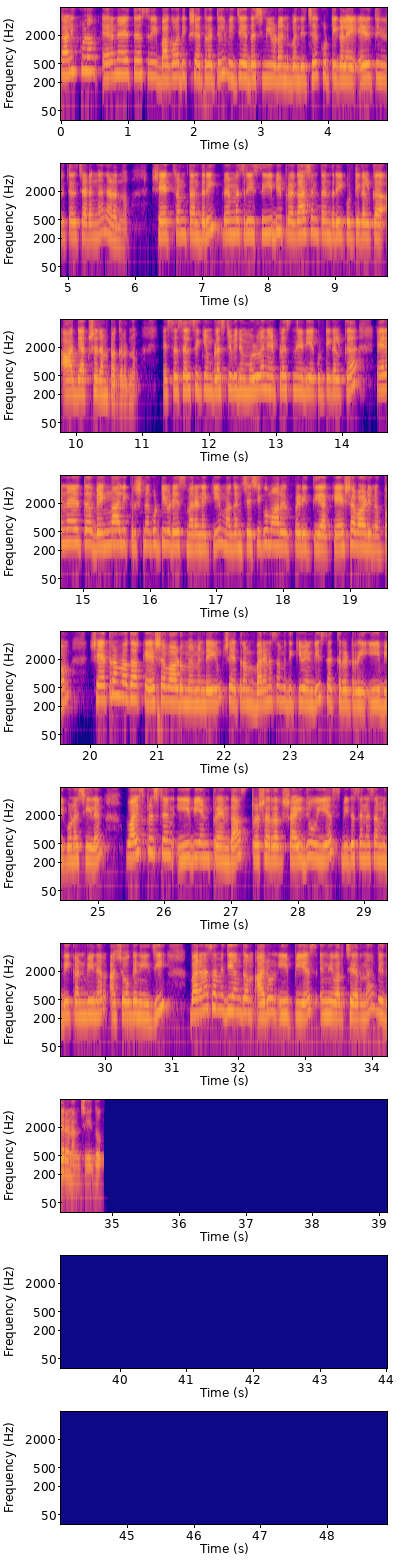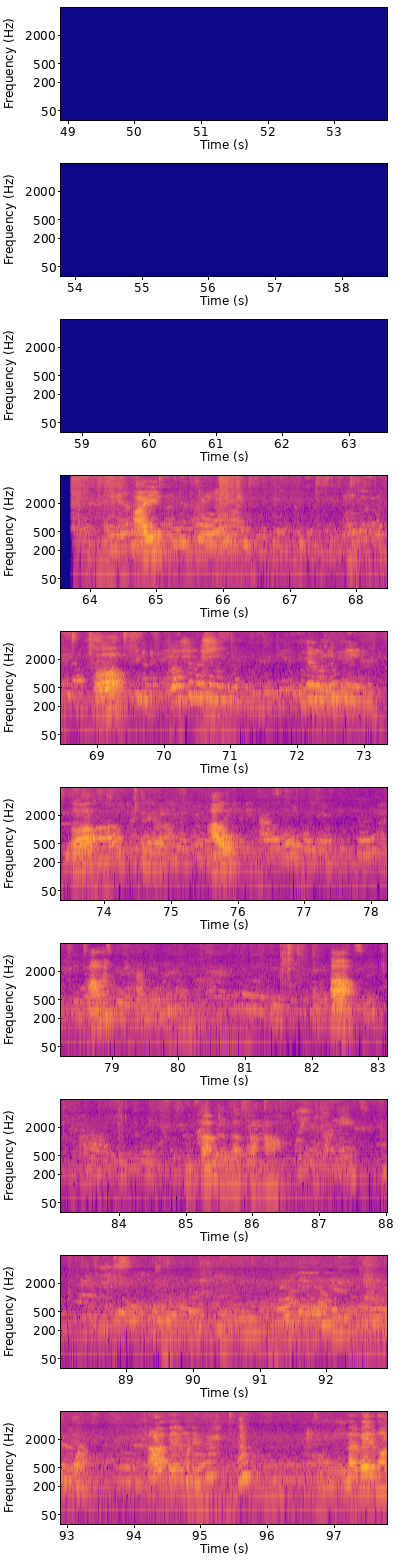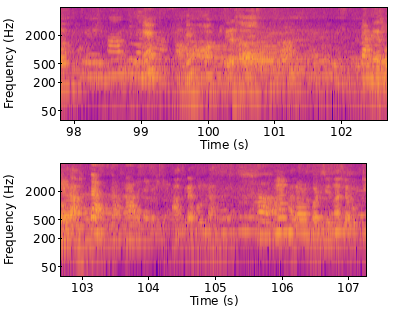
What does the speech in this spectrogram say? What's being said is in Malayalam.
തളിക്കുളം എരനെഴുത്ത് ശ്രീ ഭഗവതി ക്ഷേത്രത്തിൽ വിജയദശമിയോടനുബന്ധിച്ച് കുട്ടികളെ എഴുത്തിനിരുത്തൽ ചടങ്ങ് നടന്നു. ക്ഷേത്രം തന്ത്രി ബ്രഹ്മശ്രീ സി ബി പ്രകാശൻ തന്ത്രി കുട്ടികൾക്ക് ആദ്യാക്ഷരം പകർന്നു. എസ് എസ് എൽ സിക്കും പ്ലസ് ടുവിനും മുഴുവൻ എ പ്ലസ് നേടിയ കുട്ടികൾക്ക് എരനെഴുത്ത് വെങ്ങാലി കൃഷ്ണകുട്ടിയുടെ സ്മരണയ്ക്ക് മകൻ ശശികുമാർ ഏർപ്പെടുത്തിയ കേശവാടിനൊപ്പം ക്ഷേത്രം വക കേശവാടും മെമ്മന്റെയും ക്ഷേത്രം ഭരണസമിതിക്ക് വേണ്ടി secretary E B Gunaseelan vice president E V N Premdas treasurer Shaiju E S വികസന സമിതി കൺവീനർ അശോകൻ അശോകനേജി ഭരണസമിതി അംഗം അരുൺ ഇ പി എസ് എന്നിവർ ചേർന്ന് വിതരണം ചെയ്തു. I O O Au Am A Ka ka ka A അവളെ പേര് കൂടെ എന്നാ പേര് മോളെ? ആഗ്രഹ. ആഗ്രഹമുണ്ടാ? ആഗ്രഹമുണ്ടാ? അവളെ പഠിച്ച് നല്ല കുട്ടിയാണ്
